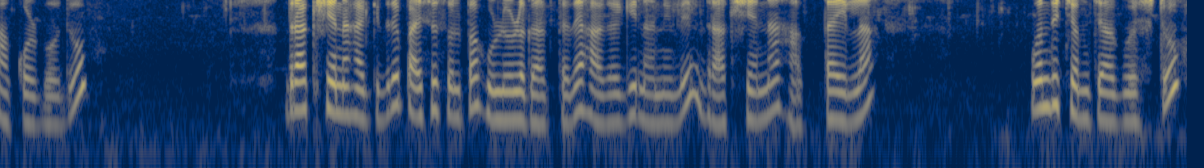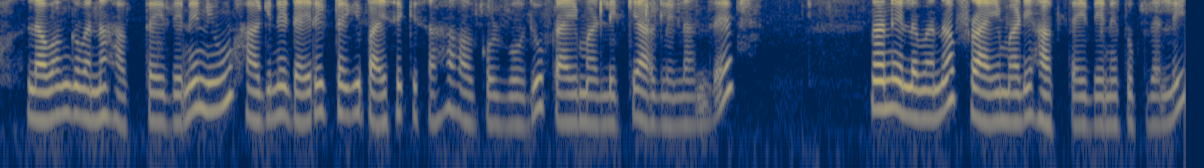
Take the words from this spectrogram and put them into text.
ಹಾಕ್ಕೊಳ್ಬೋದು ದ್ರಾಕ್ಷಿಯನ್ನು ಹಾಕಿದರೆ ಪಾಯಸ ಸ್ವಲ್ಪ ಹುಳುಳುಗಾಗ್ತದೆ ಹಾಗಾಗಿ ನಾನಿಲ್ಲಿ ದ್ರಾಕ್ಷಿಯನ್ನು ಹಾಕ್ತಾ ಇಲ್ಲ. ಒಂದು ಚಮಚ ಆಗುವಷ್ಟು ಲವಂಗವನ್ನು ಹಾಕ್ತಾ ಇದ್ದೇನೆ. ನೀವು ಹಾಗೆಯೇ ಡೈರೆಕ್ಟಾಗಿ ಪಾಯಸಕ್ಕೆ ಸಹ ಹಾಕ್ಕೊಳ್ಬೋದು ಫ್ರೈ ಮಾಡಲಿಕ್ಕೆ ಆಗಲಿಲ್ಲ ಅಂದರೆ ನಾನು ಎಲ್ಲವನ್ನು ಫ್ರೈ ಮಾಡಿ ಹಾಕ್ತಾ ಇದ್ದೇನೆ ತುಪ್ಪದಲ್ಲಿ.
